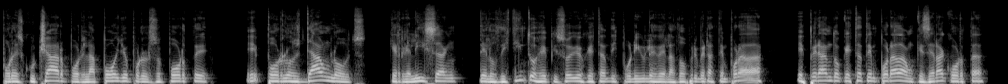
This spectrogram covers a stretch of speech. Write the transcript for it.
por escuchar, por el apoyo, por el soporte, eh, por los downloads que realizan de los distintos episodios que están disponibles de las dos primeras temporadas, esperando que esta temporada, aunque será corta,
